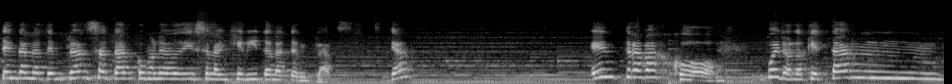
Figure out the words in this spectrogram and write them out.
tengan la templanza tal como le dice el angelito la templanza. ¿Ya? En trabajo, bueno, los que están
